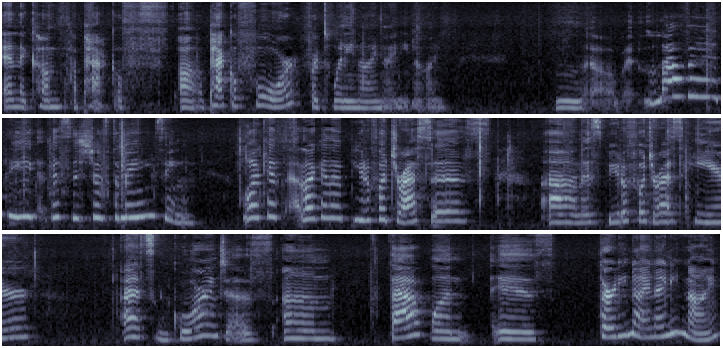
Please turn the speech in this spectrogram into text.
And they come a pack of uh, pack of four for $29.99. Love it. Love it. The, this is just amazing. Look at look at the beautiful dresses. Uh, this beautiful dress here. That's gorgeous. Um, that one is $39.99.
